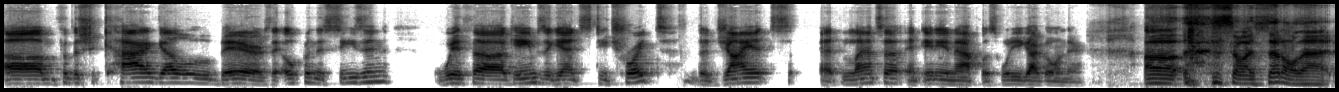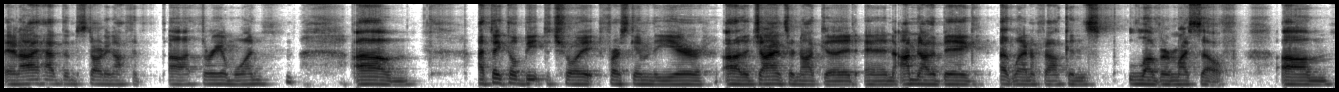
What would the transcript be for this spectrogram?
Um, for the Chicago Bears, they open the season with uh, games against Detroit, the Giants, Atlanta, and Indianapolis. What do you got going there? Uh, so I said all that, and I have them starting off at uh, three and one. um, I think they'll beat Detroit first game of the year. Uh, the Giants are not good, and I'm not a big Atlanta Falcons lover myself. Um,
